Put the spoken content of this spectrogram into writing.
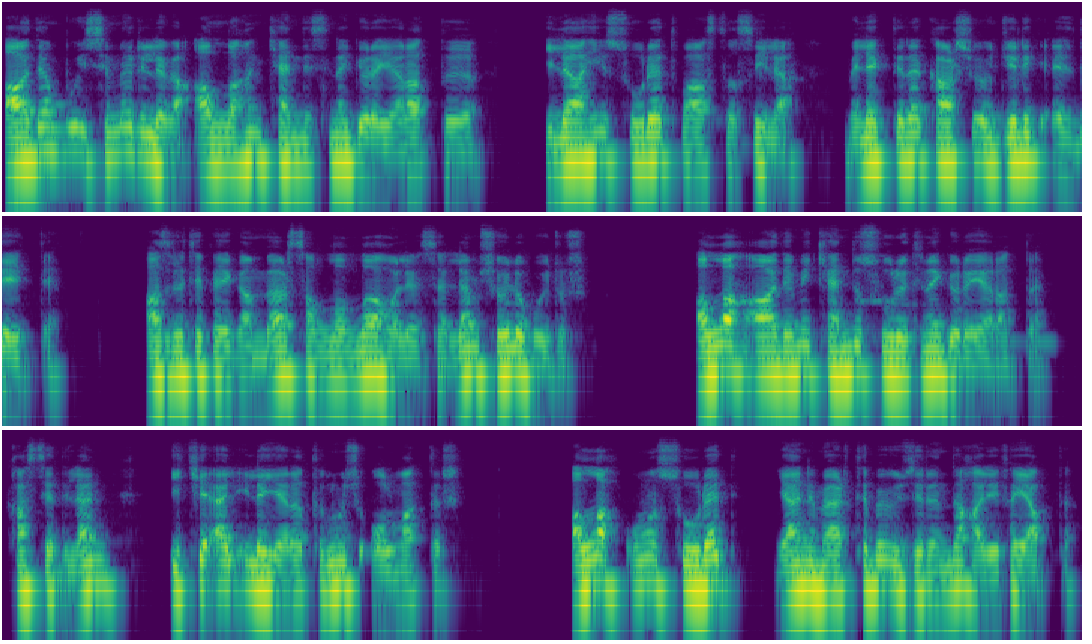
Adem bu isimler ile ve Allah'ın kendisine göre yarattığı ilahi suret vasıtasıyla meleklere karşı öncelik elde etti. Hazreti Peygamber sallallahu aleyhi ve sellem şöyle buyurur. Allah Adem'i kendi suretine göre yarattı. Kastedilen iki el ile yaratılmış olmaktır. Allah onu suret yani mertebe üzerinde halife yaptı.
